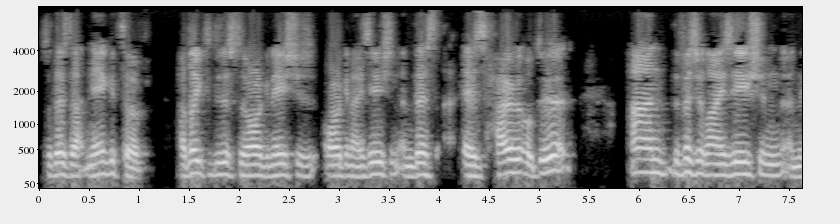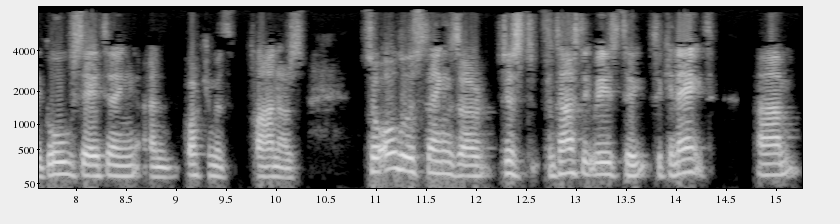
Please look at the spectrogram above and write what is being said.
so there's that negative. I'd like to do this in the organization, and this is how I'll do it. And the visualization and the goal setting and working with planners. So all those things are just fantastic ways to, to connect. Um,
